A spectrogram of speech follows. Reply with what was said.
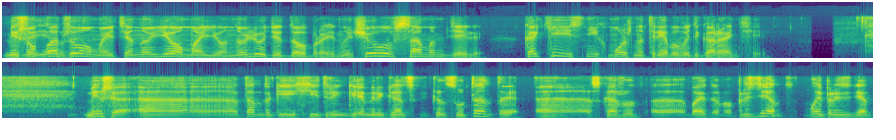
Миша, ну подумайте, уже... ну ё-моё, ну люди добрые, ну чего вы в самом деле? Какие с них можно требовать гарантии? Миша, а, там такие хитренькие американские консультанты а, скажут а, Байдену, президент, мой президент,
